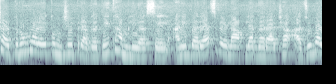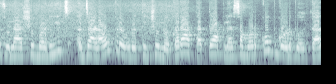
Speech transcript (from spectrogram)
शत्रूमुळे तुमची प्रगती थांबली असेल आणि बऱ्याच वेळेला आपल्या घराच्या आजूबाजूला अशी बरीच जडाऊ प्रवृत्तीची लोक राहतात ते आपल्यासमोर खूप गोड बोलतात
